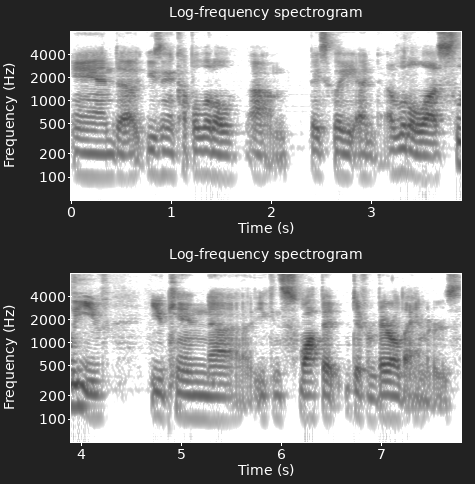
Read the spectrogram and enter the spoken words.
and uh, using a couple little, um, basically a, a little uh, sleeve, you can uh, you can swap it different barrel diameters.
